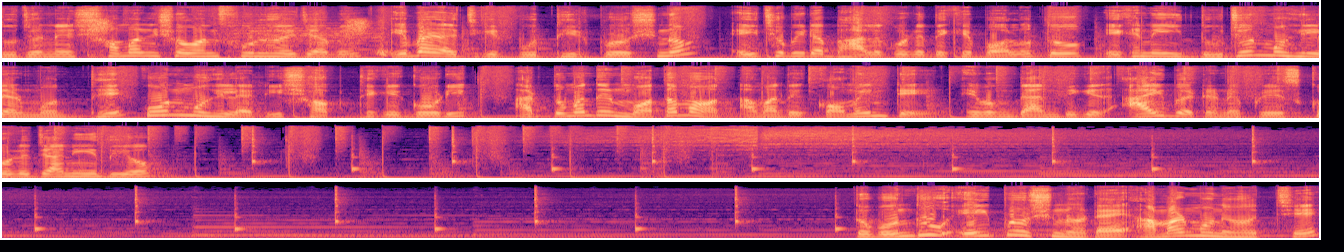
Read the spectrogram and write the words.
দুজনের সমান সমান ফুল হয়ে যাবে। এবার আজকের বুদ্ধির প্রশ্ন, এই ছবিটা ভালো করে দেখে বলো তো, এখানে এই দুজন মহিলার মধ্যে কোন মহিলাটি সব থেকে গরিব। আর তোমাদের মতামত আমাদের কমেন্টে এবং ডান দিকের আই বাটনে প্রেস করে জানিয়ে দিও। তো বন্ধু, এই প্রশ্নটায় আমার মনে হচ্ছে,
